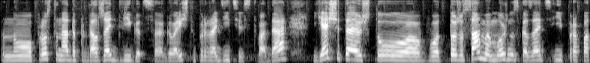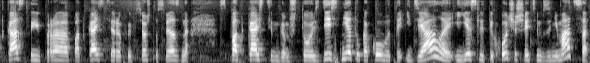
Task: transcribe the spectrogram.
но просто надо продолжать двигаться. Говоришь ты про родительство, да? Я считаю, что вот то же самое можно сказать и про подкасты, и про подкастеров, и все, что связано с подкастингом, что здесь нету какого-то идеала, и если ты хочешь этим заниматься,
